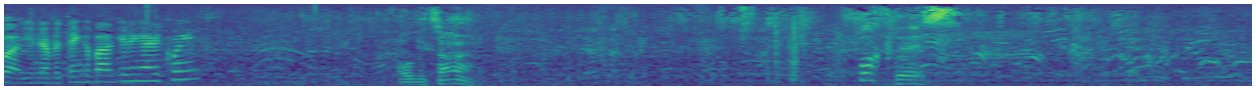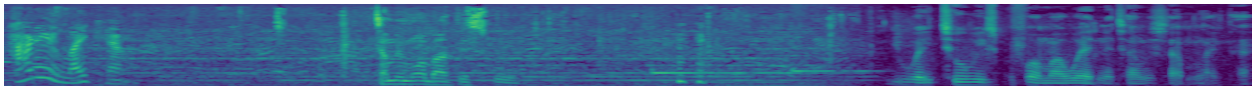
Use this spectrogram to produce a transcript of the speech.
What, you never think about getting out of Queens? All the time. Fuck this. How do you like him? Tell me more about this school. You wait two weeks before my wedding to tell me something like that.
